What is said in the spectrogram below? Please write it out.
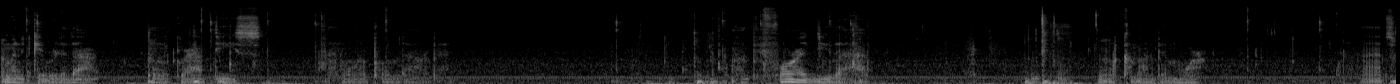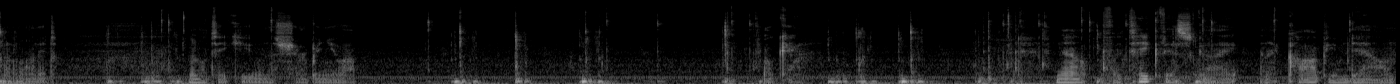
I'm going to get rid of that. I'm to grab these. I don't want to pull them down a bit. Uh, before I do that, I'm to come out a bit more. That's what I wanted. Then I'll take you and sharpen you up. Okay. Now, if I take this guy and I copy him down,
